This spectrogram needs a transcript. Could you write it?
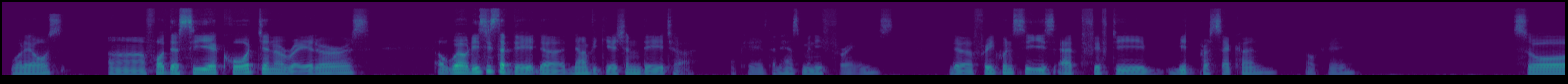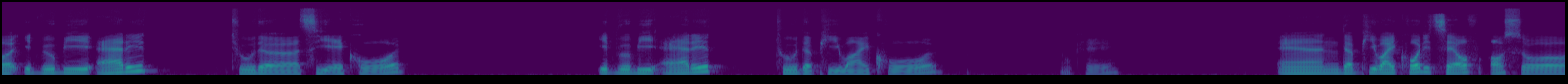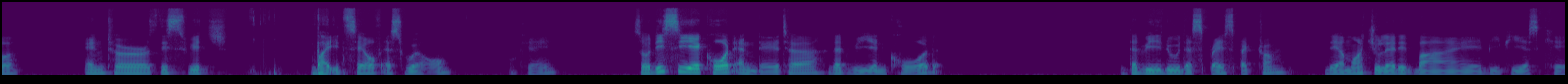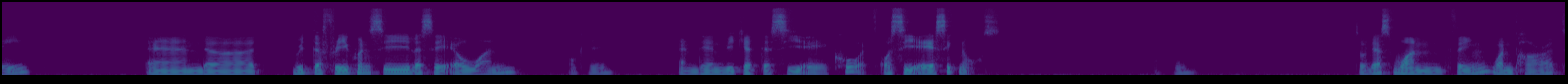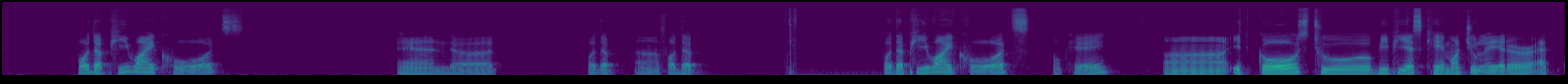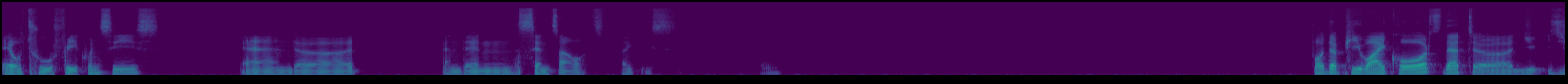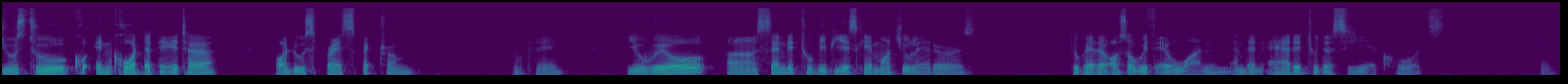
what else? Uh, for the CA code generators, uh, well, this is the, the navigation data. Okay, that has many frames the frequency is at 50 bit per second okay? So it will be added to the CA code. It will be added to the PY code okay? And the PY code itself also enters this switch by itself as well okay so this CA code and data that we encode, that we do the spread spectrum, they are modulated by BPSK. And uh, with the frequency, let's say L1, okay, and then we get the CA code or CA signals. Okay. So that's one thing, one part. For the PY codes, and uh, for the uh, for the for the PY codes, okay, uh, it goes to BPSK modulator at L2 frequencies, and uh, and then sends out like this. For the PY codes that uh, used to encode the data, or do spread spectrum. Okay. You will uh, send it to BPSK modulators together also with L1 and then add it to the CA codes. Okay.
